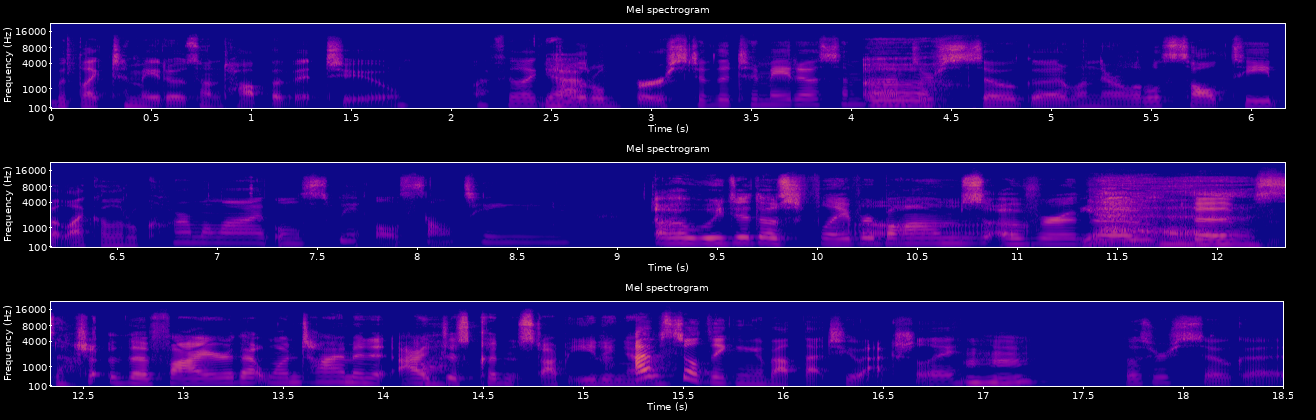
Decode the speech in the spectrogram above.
with like tomatoes on top of it too. I feel like Yeah. the little burst of the tomatoes sometimes are so good when they're a little salty, but like a little caramelized, a little sweet, a little salty. Oh, we did those flavor bombs Oh, over the yes. the the fire that one time, and it, I Oh. just couldn't stop eating them. I'm still thinking about that too, actually. hmm Those are so good.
